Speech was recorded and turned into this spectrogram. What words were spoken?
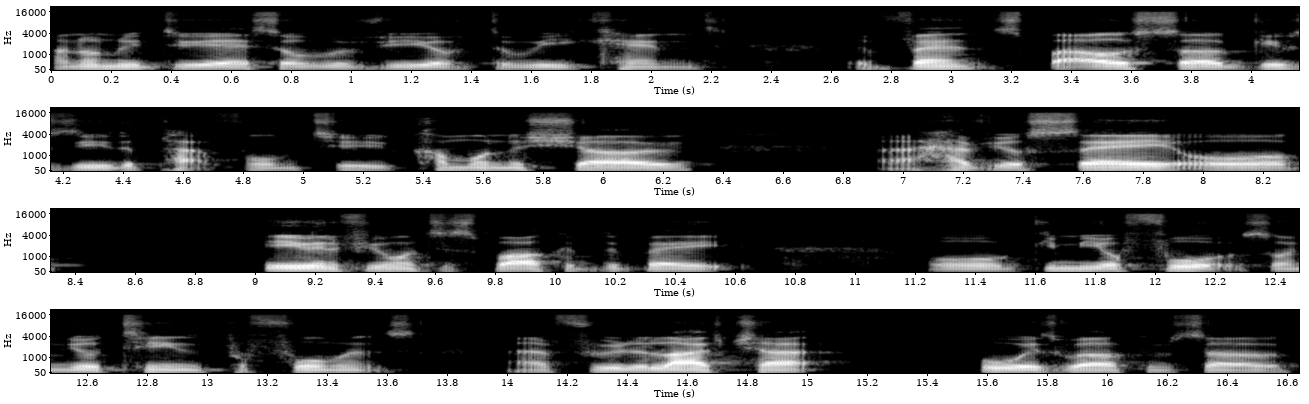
I normally do a sort of review of the weekend events, but also gives you the platform to come on the show, uh, have your say, or even if you want to spark a debate or give me your thoughts on your team's performance uh, through the live chat, always welcome. So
